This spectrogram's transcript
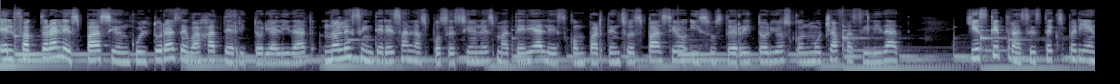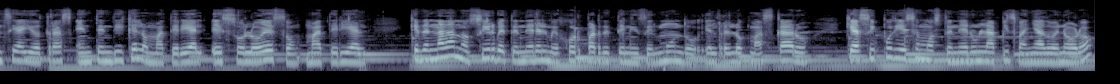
El factor al espacio en culturas de baja territorialidad no les interesan las posesiones materiales, comparten su espacio y sus territorios con mucha facilidad y es que tras esta experiencia y otras entendí que lo material es solo eso, material, que de nada nos sirve tener el mejor par de tenis del mundo, el reloj más caro, que así pudiésemos tener un lápiz bañado en oro.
